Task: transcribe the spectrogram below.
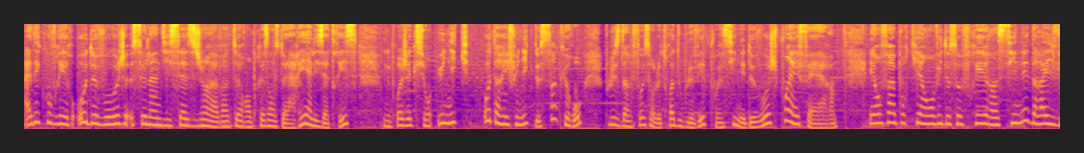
à découvrir au de Vosges ce lundi 16 juin à 20h en présence de la réalisatrice. Une projection unique au tarif unique de 5 euros. Plus d'infos sur le www.cinedevosges.fr. Et enfin, pour qui a envie de s'offrir un ciné drive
